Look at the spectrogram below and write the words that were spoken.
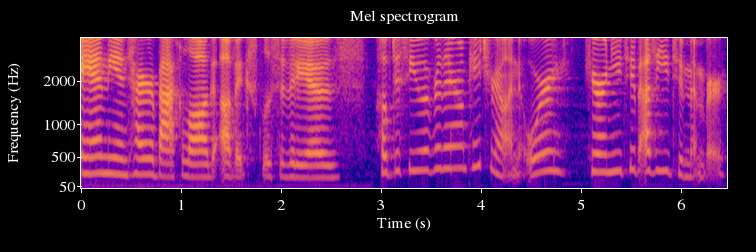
and the entire backlog of exclusive videos. Hope to see you over there on Patreon or here on YouTube as a YouTube member.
